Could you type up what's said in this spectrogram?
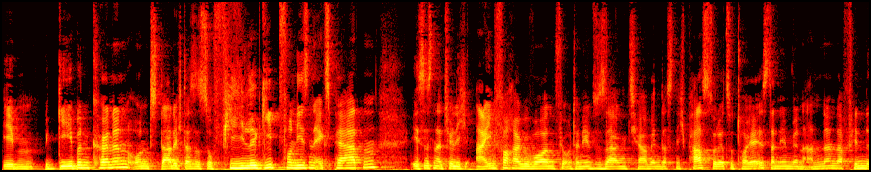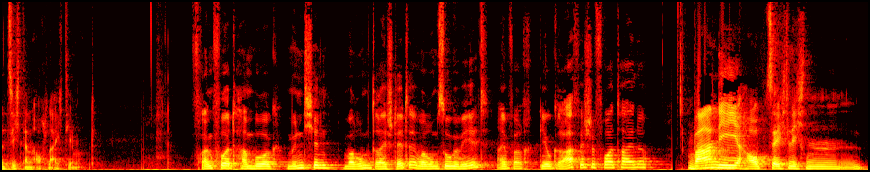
eben begeben können. Und dadurch, dass es so viele gibt von diesen Experten, ist es natürlich einfacher geworden für Unternehmen zu sagen, tja, wenn das nicht passt oder zu teuer ist, dann nehmen wir einen anderen, da findet sich dann auch leicht jemand. Frankfurt, Hamburg, München, warum drei Städte? Warum so gewählt? Einfach geografische Vorteile? Waren die hauptsächlichen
